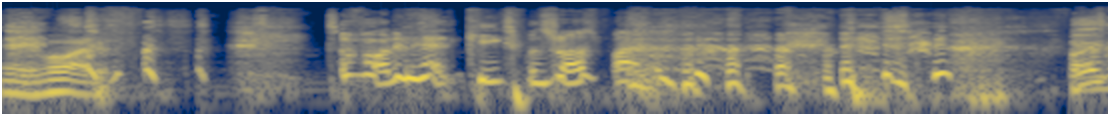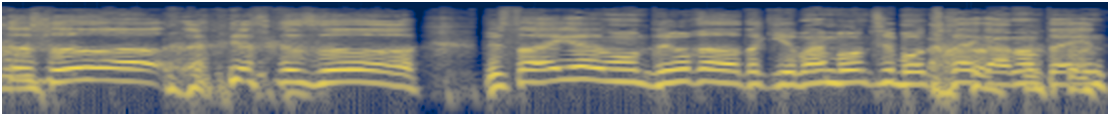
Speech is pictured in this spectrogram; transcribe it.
Øh, hvor er det? Får de en halv kiks på Trustpilot. Jeg skal sidde, jeg skal sidde. Hvis der ikke er nogen livredder, der giver mig mund til mund tre gange om dagen,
